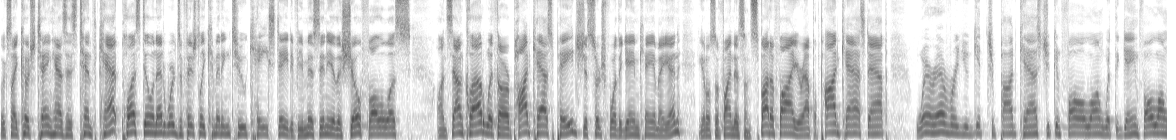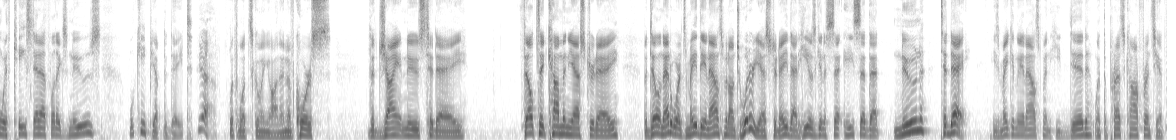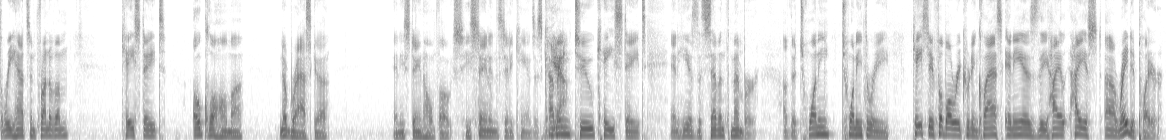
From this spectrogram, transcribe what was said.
Looks like Coach Tang has his 10th cat, plus Dylan Edwards officially committing to K State. If you miss any of the show, follow us on SoundCloud with our podcast page. Just search for the game KMAN. You can also find us on Spotify, your Apple Podcast app, wherever you get your podcast. You can follow along with the game, follow along with K State Athletics news. We'll keep you up to date Yeah. with what's going on. And of course, the giant news today felt it coming yesterday. But Dylan Edwards made the announcement on Twitter yesterday that he was going to say, he said that noon today, he's making the announcement. He did with the press conference. He had three hats in front of him K State, Oklahoma, Nebraska, and he's staying home, folks. He's staying in the state of Kansas, coming Yeah. to K State, and he is the seventh member of the 2023 K State football recruiting class, and he is the high, highest uh, rated player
